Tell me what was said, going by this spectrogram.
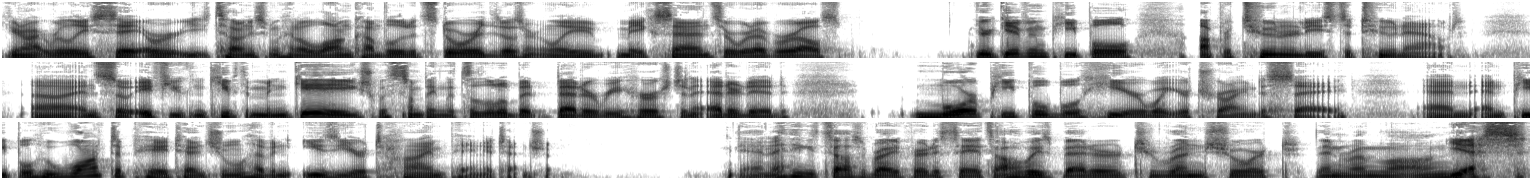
you're not really say or you're telling some kind of long convoluted story that doesn't really make sense or whatever else, you're giving people opportunities to tune out. Uh, and so if you can keep them engaged with something that's a little bit better rehearsed and edited, more people will hear what you're trying to say. And and people who want to pay attention will have an easier time paying attention. Yeah, and I think it's also probably fair to say it's always better to run short than run long. Yes.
